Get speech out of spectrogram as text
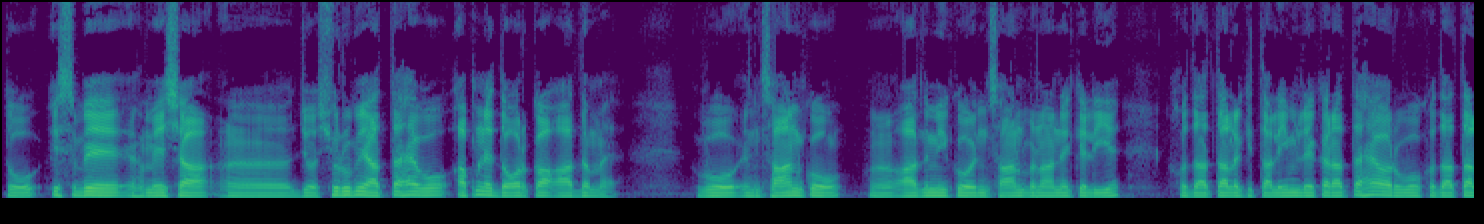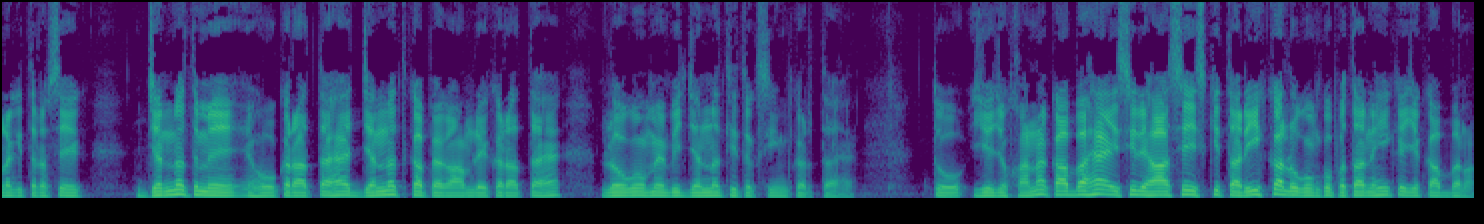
تو اس میں ہمیشہ جو شروع میں آتا ہے وہ اپنے دور کا آدم ہے۔ وہ انسان کو آدمی کو انسان بنانے کے لیے خدا تعالیٰ کی تعلیم لے کر آتا ہے اور وہ خدا تعالیٰ کی طرف سے ایک جنت میں ہو کر آتا ہے، جنت کا پیغام لے کر آتا ہے، لوگوں میں بھی جنت ہی تقسیم کرتا ہے۔ تو یہ جو خانہ کعبہ ہے، اسی لحاظ سے اس کی تاریخ کا لوگوں کو پتہ نہیں کہ یہ کب بنا۔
